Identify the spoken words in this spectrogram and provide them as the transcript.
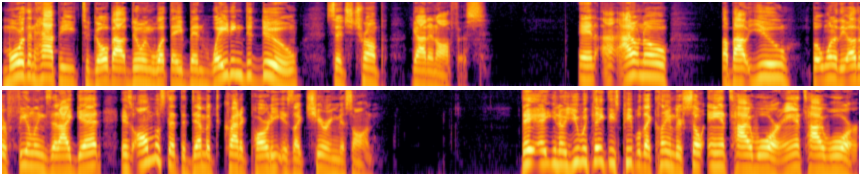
more than happy to go about doing what they've been waiting to do since Trump got in office. And I, I don't know about you, but one of the other feelings that I get is almost that the Democratic Party is like cheering this on. They, uh, you know, you would think these people that claim they're so anti war, anti war,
